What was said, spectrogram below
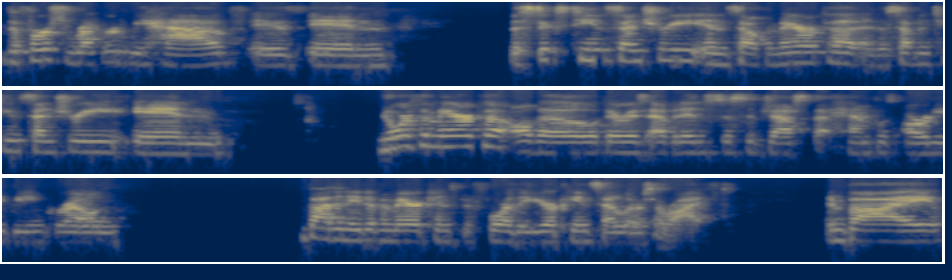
The first record we have is in the 16th century in South America and the 17th century in North America, although there is evidence to suggest that hemp was already being grown by the Native Americans before the European settlers arrived. And by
